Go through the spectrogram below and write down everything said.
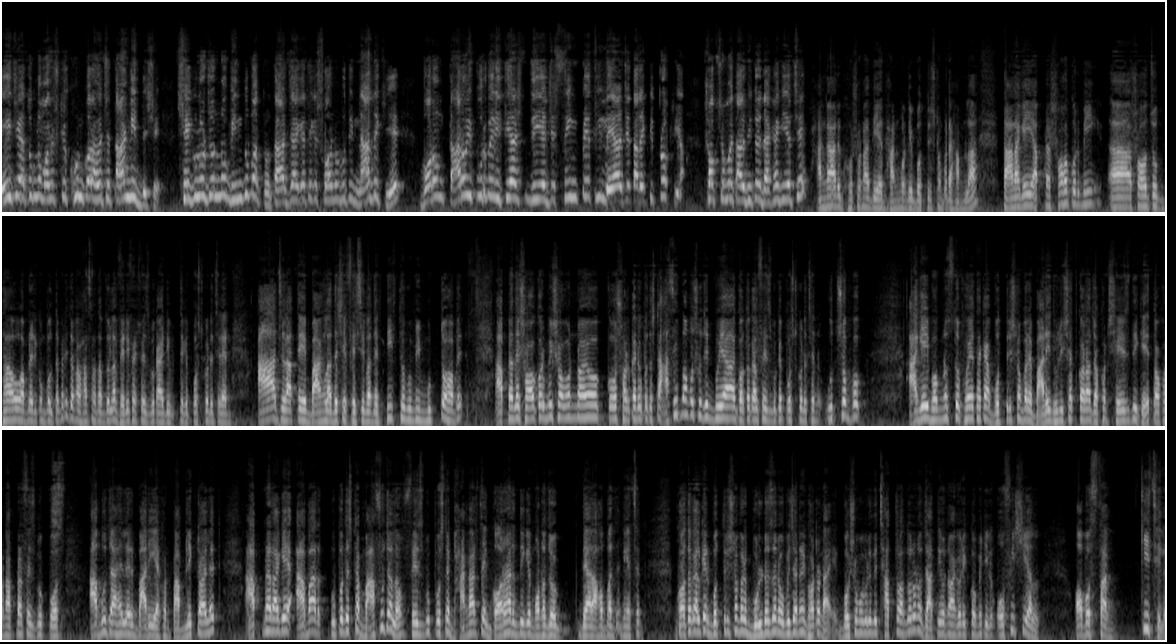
এই যে এতগুলো মানুষকে খুন করা হয়েছে তার নির্দেশে, সেগুলোর জন্য বিন্দু মাত্র তার জায়গা থেকে সহানুভূতি না দেখিয়ে বরং তারই পূর্বের ইতিহাস দিয়ে যে সিম্পেথি নেয়ার যে তার একটি প্রক্রিয়া সবসময় তার ভিতরে দেখা গিয়েছে। ভাঙার ঘোষণা দিয়ে ধানমন্ডি বত্রিশ নম্বরে হামলা। তার আগেই আপনার সহকর্মী সহযোদ্ধাও আমরা এরকম বলতে পারি, জনাব Hasan Abdullah verified Facebook ID থেকে পোস্ট করেছিলেন। আজ রাতে বাংলাদেশে ফেসিবাদের তীর্থভূমি মুক্ত হবে। আপনাদের সহকর্মী, সমন্বয়ক ও সরকারি উপদেষ্টা আসিফ মামু, সজীব ভুয়া গতকাল ফেসবুকে পোস্ট করেছেন, উৎসব হোক। আগেই ভগ্নস্তূপ হয়ে থাকা বত্রিশ নম্বরে বাড়ি ধুলিসাত করা যখন শেষ দিকে, তখন আপনার ফেসবুক পোস্ট আবু জাহেলের বাড়ি এখন পাবলিক টয়লেট আপনার আগে আবার উপদেষ্টা মাহফুজ আলম ফেসবুক পোস্টে ভাঙার চেয়ে গড়ার দিকে মনোযোগ দেওয়ার আহ্বান জানিয়েছেন। গতকালকের বত্রিশ নম্বরের বুলডোজার অভিযানের ঘটনায় বৈষম্যবিরোধী ছাত্র আন্দোলন ও জাতীয় নাগরিক কমিটির অফিসিয়াল অবস্থান কি ছিল?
